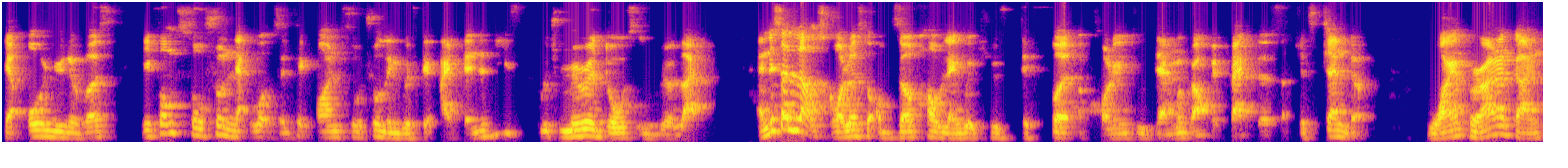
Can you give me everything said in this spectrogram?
their own universe, they form social networks and take on social linguistic identities which mirror those in real life. And this allowed scholars to observe how language use differed according to demographic factors such as gender. Wayang Peranakan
